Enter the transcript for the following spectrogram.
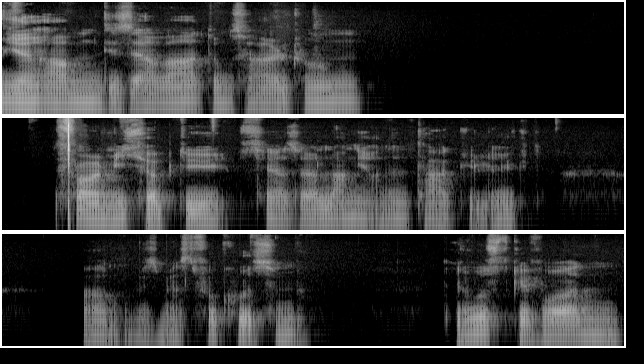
wir haben diese Erwartungshaltung, vor allem ich habe die sehr, sehr lange an den Tag gelegt. Ähm, ist mir erst vor kurzem bewusst geworden,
